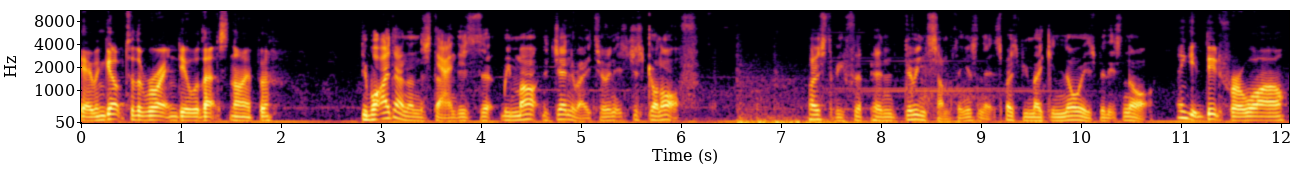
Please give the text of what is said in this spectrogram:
Yeah, we can go up to the right and deal with that sniper. See, what I don't understand is that we marked the generator and it's just gone off. Supposed to be flipping doing something, isn't it? It's supposed to be making noise, but it's not. I think it did for a while.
